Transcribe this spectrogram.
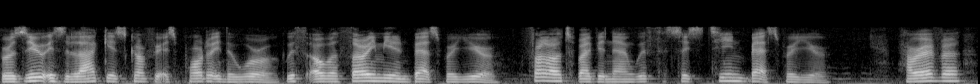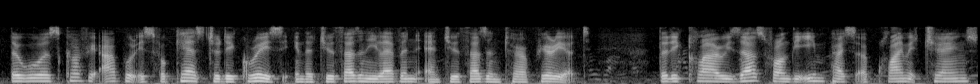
Brazil is the largest coffee exporter in the world, with over 30 million bags per year, followed by Vietnam with 16 bags per year. However, the world's coffee output is forecast to decrease in the 2011 and 2012 period. The decline results from the impacts of climate change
